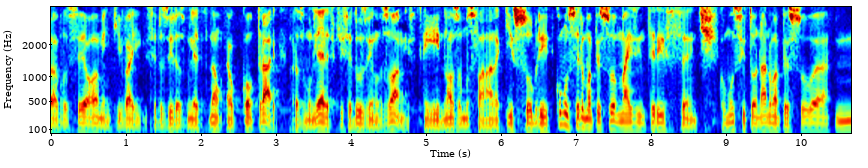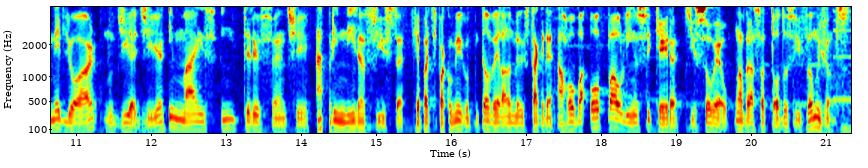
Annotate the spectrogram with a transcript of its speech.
para você homem que vai seduzir as mulheres, não, é o contrário, para as mulheres que seduzem os homens. E nós vamos falar aqui sobre como ser uma pessoa mais interessante, como se tornar uma pessoa melhor no dia a dia e mais interessante à primeira vista. Quer participar comigo? Então vem lá no meu Instagram, arroba o Paulinho Siqueira, que sou eu. Um abraço a todos e vamos juntos.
